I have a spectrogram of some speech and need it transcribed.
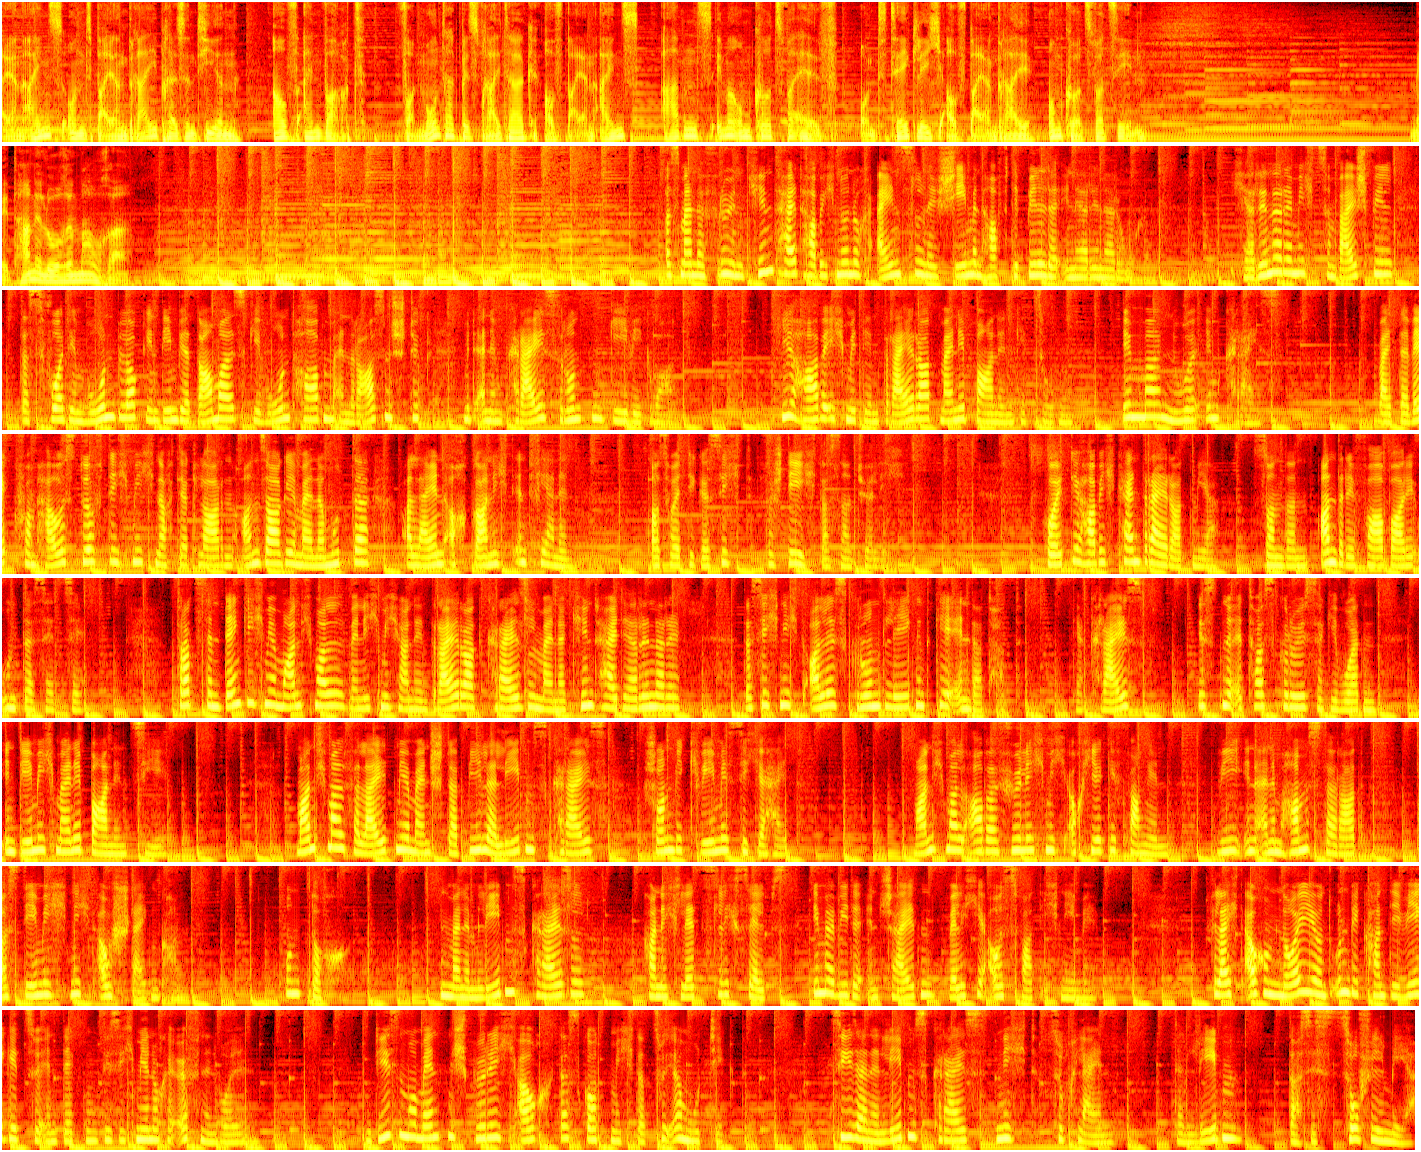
Bayern 1 und Bayern 3 präsentieren auf ein Wort. Von Montag bis Freitag auf Bayern 1, abends immer um kurz vor 11 und täglich auf Bayern 3 um kurz vor 10. Mit Hannelore Maurer. Aus meiner frühen Kindheit habe ich nur noch einzelne schemenhafte Bilder in Erinnerung. Ich erinnere mich zum Beispiel, dass vor dem Wohnblock, in dem wir damals gewohnt haben, ein Rasenstück mit einem kreisrunden Gehweg war. Hier habe ich mit dem Dreirad meine Bahnen gezogen, immer nur im Kreis. Weiter weg vom Haus durfte ich mich nach der klaren Ansage meiner Mutter allein auch gar nicht entfernen. Aus heutiger Sicht verstehe ich das natürlich. Heute habe ich kein Dreirad mehr, sondern andere fahrbare Untersätze. Trotzdem denke ich mir manchmal, wenn ich mich an den Dreiradkreisel meiner Kindheit erinnere, dass sich nicht alles grundlegend geändert hat. Der Kreis ist nur etwas größer geworden, indem ich meine Bahnen ziehe. Manchmal verleiht mir mein stabiler Lebenskreis schon bequeme Sicherheit. Manchmal aber fühle ich mich auch hier gefangen, wie in einem Hamsterrad, aus dem ich nicht aussteigen kann. Und doch, in meinem Lebenskreisel kann ich letztlich selbst immer wieder entscheiden, welche Ausfahrt ich nehme. Vielleicht auch um neue und unbekannte Wege zu entdecken, die sich mir noch eröffnen wollen. In diesen Momenten spüre ich auch, dass Gott mich dazu ermutigt. Zieh deinen Lebenskreis nicht zu klein, denn Leben, das ist so viel mehr.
